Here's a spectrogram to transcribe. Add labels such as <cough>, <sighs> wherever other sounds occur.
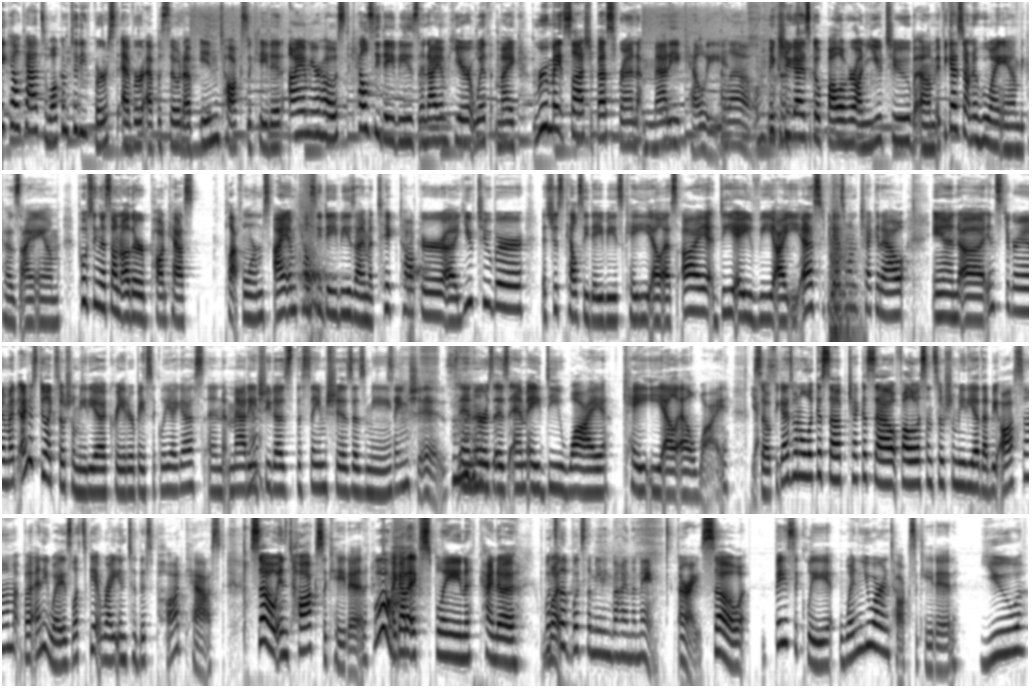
Hey Kelcats, welcome to the first ever episode of Intoxicated. I am your host, Kelsi Davies, and I am here with my roommate slash best friend, Maddie Kelly. Hello. Make sure you guys go follow her on YouTube. Um, if you guys don't know who I am, because I am posting this on other podcast platforms. I am Kelsi Davies. I am a TikToker, a YouTuber. It's just Kelsi Davies, K E L S I D A V I E S, if you guys want to check it out. And uh, Instagram, I, I just do like social media creator, basically, I guess. And Maddie, Yeah. she does the same shiz as me. Same shiz. and <laughs> hers is M A D Y K E L L Y. Yes. So if you guys want to look us up, check us out, follow us on social media, that'd be awesome. But anyways, let's get right into this podcast. So intoxicated. Woo. I gotta explain kind of What's what. the what's the meaning behind the name? All right. So basically, when you are intoxicated, you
